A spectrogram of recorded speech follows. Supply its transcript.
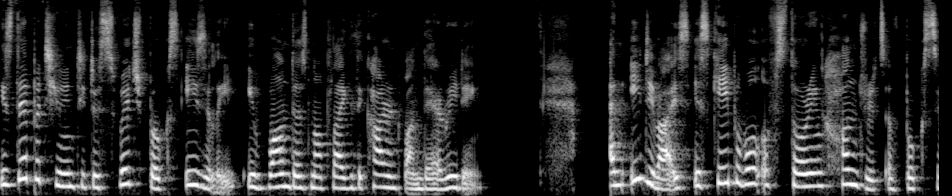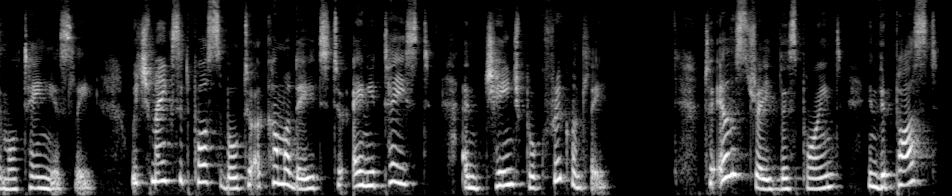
is the opportunity to switch books easily if one does not like the current one they are reading. An e-device is capable of storing hundreds of books simultaneously, which makes it possible to accommodate to any taste and change book frequently. To illustrate this point, in the past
